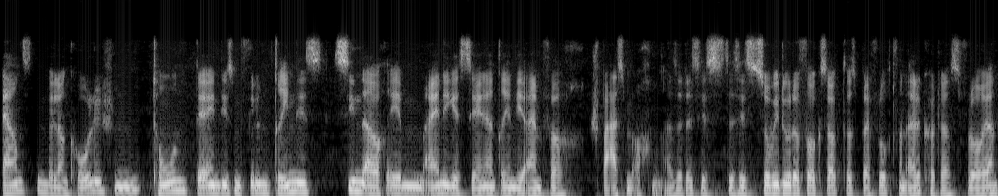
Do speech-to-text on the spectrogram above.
ernsten, melancholischen Ton, der in diesem Film drin ist, sind auch eben einige Szenen drin, die einfach Spaß machen. Also das ist, das ist so, wie du davor gesagt hast, bei Flucht von Alcatraz, Florian,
